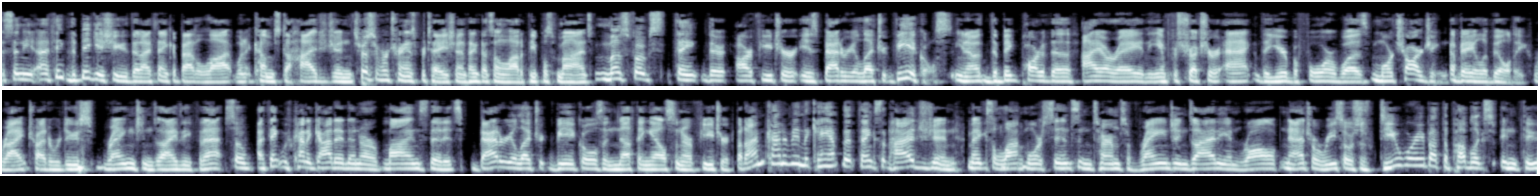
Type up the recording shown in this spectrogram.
Cindy, I think the big issue that I think about a lot when it comes to hydrogen, especially for transportation, I think that's on a lot of people's minds. Most folks think that our future is battery electric vehicles. You know, the big part of the IRA and the Infrastructure Act the year before was more charging availability, right? Try to reduce range anxiety for that. So I think we've kind of got it in our minds that it's battery electric vehicles and nothing else in our future. But I'm kind of in the camp that thinks that hydrogen makes a lot more sense in terms of range anxiety and raw natural resources. Do you worry about the public's enthusiasm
